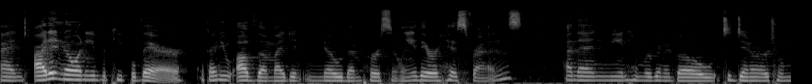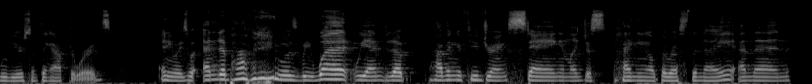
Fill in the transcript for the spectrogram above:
And I didn't know any of the people there. Like I knew of them, I didn't know them personally. They were his friends. And then me and him were going to go to dinner or to a movie or something afterwards. Anyways, what ended up happening was we went, we ended up having a few drinks, staying, and like just hanging out the rest of the night. And then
